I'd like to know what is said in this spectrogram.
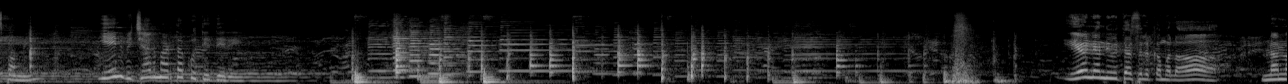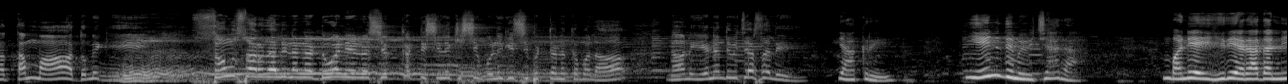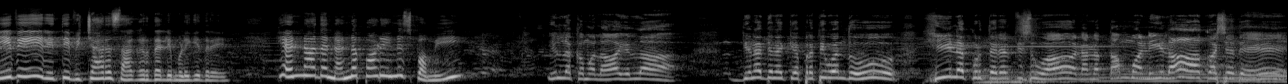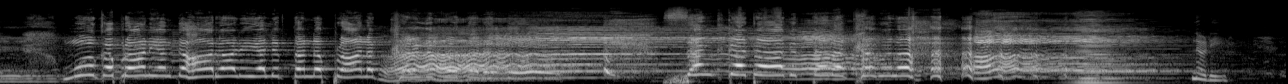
ಸ್ವಾಮಿ ಏನ್ ವಿಚಾರ ಮಾಡ್ತಾ ಕೂತಿದ್ದೀರಿ? ಏನೆಂದು ವಿಚಾರಿಸಲು ಕಮಲ? ನನ್ನ ತಮ್ಮ ದುಮಿಗಿ ಸಂಸಾರದಲ್ಲಿ ನನ್ನ ಡೋಣಿಯನ್ನು ಸಿಕ್ಕಟ್ಟಿ ಸಿಲುಕಿಸಿ ಮುಳುಗಿಸಿ ಬಿಟ್ಟನು ಕಮಲ. ನಾನು ಏನೆಂದು ವಿಚಾರಿಸಲಿ? ಯಾಕ್ರಿ? ಏನಿದೆ ನಿಮ್ಮ ವಿಚಾರ? ಮನೆಯ ಹಿರಿಯರಾದ ನೀವೇ ಈ ರೀತಿ ವಿಚಾರ ಸಾಗರದಲ್ಲಿ ಮುಳುಗಿದ್ರೆ ಹೆಣ್ಣಾದ ನನ್ನ ಪಾಡು ಏನು ಸ್ವಾಮಿ. ಇಲ್ಲ ಕಮಲ ಇಲ್ಲ. ದಿನ ದಿನಕ್ಕೆ ಪ್ರತಿಯೊಂದು ಹೀನ ಕೃತ್ಯ ರಚಿಸುವ ನನ್ನ ತಮ್ಮ ನೀಲಾಕಾಶದೆ. ಮೂಕ ಪ್ರಾಣಿಯಂತ ಹಾರಾಡಿಯಲ್ಲಿ ತನ್ನ ಪ್ರಾಣ ಸಂಕಟ ಆಗುತ್ತದೆ ಕಮಲ. ನೋಡಿ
